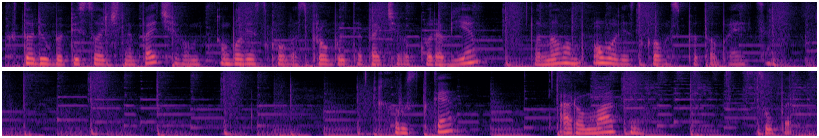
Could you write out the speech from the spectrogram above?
Хто любить пісочне печиво, обов'язково спробуйте печиво кураб'є, воно вам обов'язково сподобається. Хрустке, ароматне, супер.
